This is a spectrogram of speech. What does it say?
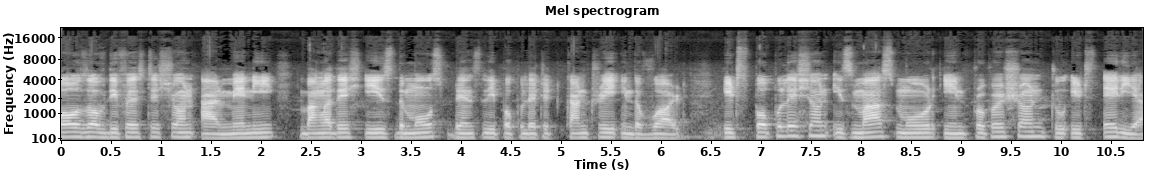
cause of deforestation are many Bangladesh is the most densely populated country in the world Its population is much more in proportion to its area.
